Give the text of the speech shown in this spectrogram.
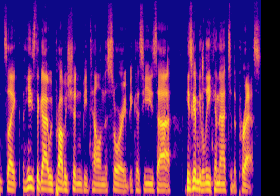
it's like he's the guy we probably shouldn't be telling the story because he's uh he's going to be leaking that to the press.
